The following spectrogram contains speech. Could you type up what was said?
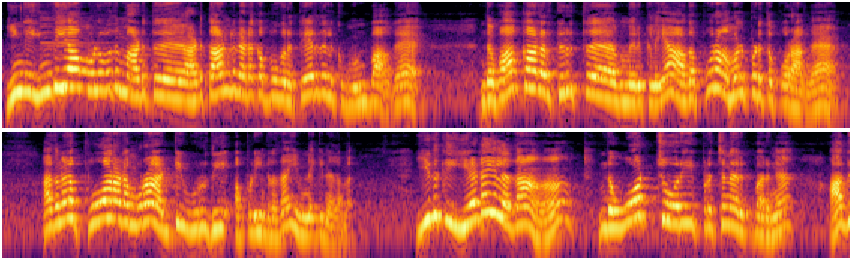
இங்க இந்தியா முழுவதும் அடுத்து அடுத்த ஆண்டு நடக்க போகிற தேர்தலுக்கு முன்பாக இந்த வாக்காளர் திருத்தம் இருக்கு இல்லையா அதை பூரா அமல்படுத்த போறாங்க. அதனால் போராடம் பூரா அடி உறுதி அப்படின்றதான் இன்னைக்கு நிலைமை. இதுக்கு இடையில தான் இந்த ஓட்சோரி பிரச்சனை இருக்கு பாருங்க. அது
